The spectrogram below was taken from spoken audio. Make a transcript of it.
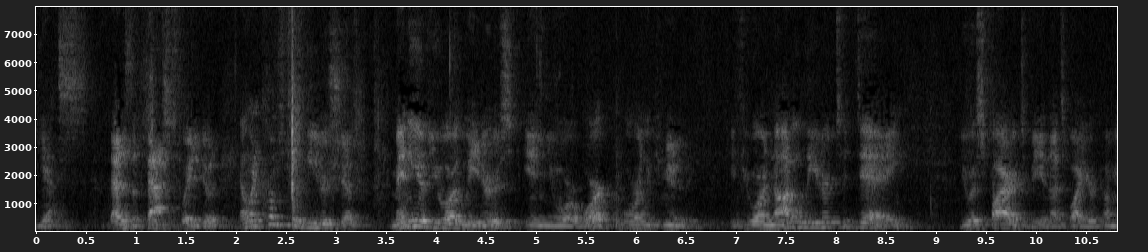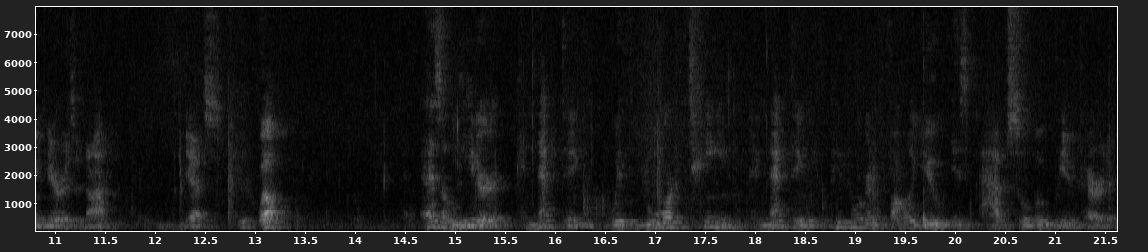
Yes, that is the fastest way to do it. And when it comes to leadership, many of you are leaders in your work or in the community. If you are not a leader today, you aspire to be, and that's why you're coming here, is it not? Yes. Well, as a leader, connecting with your team, connecting with the people who are going to follow you is absolutely imperative.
